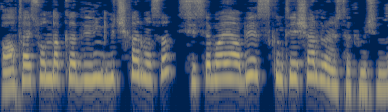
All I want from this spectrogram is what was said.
Altay son dakika dediğin gibi çıkarmasa Sisse bayağı bir sıkıntı yaşardı bence takım içinde.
